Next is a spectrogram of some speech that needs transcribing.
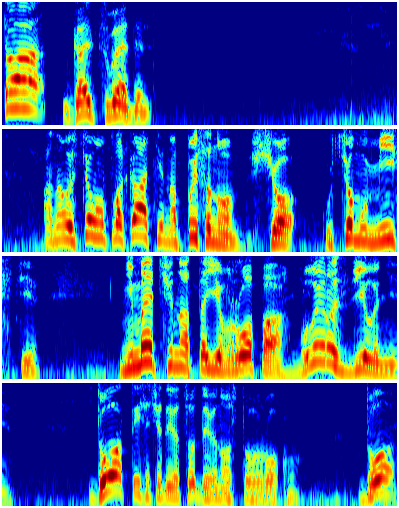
та Гальцведель. А на ось цьому плакаті написано, що у цьому місті Німеччина та Європа були розділені до 1990 року, до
